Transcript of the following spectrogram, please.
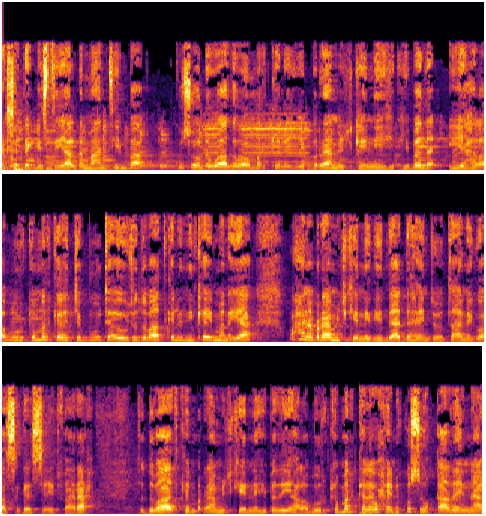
wanaagsan dhegaystayaal dhammaantiinba ku soo dhawaada waa mar kale iyo barnaamijkeenii hibada iyo hal abuurka. Mar kale jabuuti ayuu toddobaadkan idinka imanayaa waxaana barnaamijkeena idiin daadahayn doonta anigoo asagal siciid faarax. Toddobaadkan barnaamijkeena hibada iyo hal mar kale waxaynu ku soo qaadanaynaa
